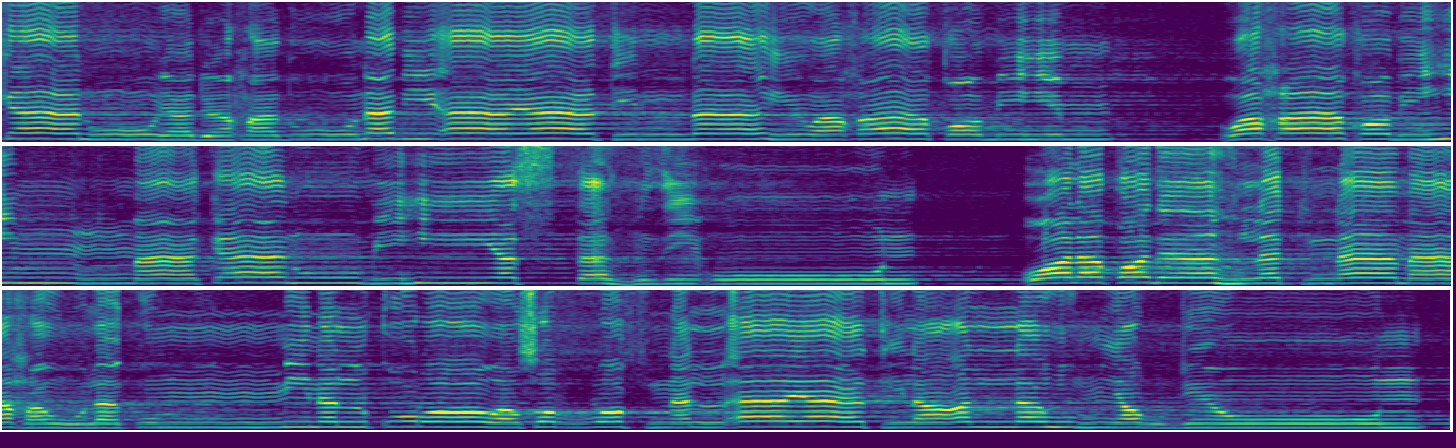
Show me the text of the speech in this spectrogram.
كانوا يجحدون بآيات الله وحاق بهم وحاق بهم ما كانوا به يستهزئون. ولقد أهلكنا ما حولكم من القرى وصرفنا الآيات لعلهم يرجعون.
